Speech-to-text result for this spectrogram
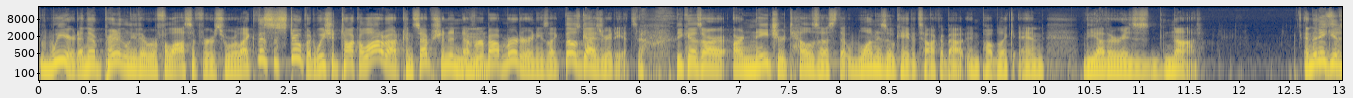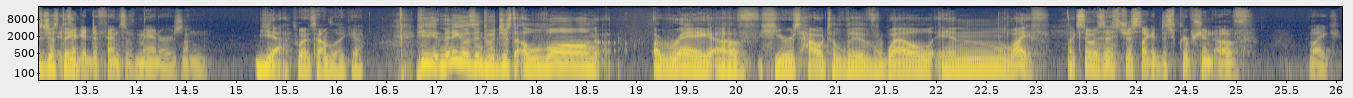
weird. And there, apparently there were philosophers who were like, this is stupid. We should talk a lot about conception and never hmm. about murder. And he's like, those guys are idiots. Oh. because our, our nature tells us that one is okay to talk about in public and the other is not. And then he gives like- just it's a, like a defense of manners and yeah. That's what it sounds like. Yeah. He and then he goes into just a long array of here's how to live well in life. Like so. Is this just like a description of like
